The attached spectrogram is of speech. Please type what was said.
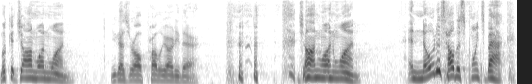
Look at John 1 1. You guys are all probably already there. John 1 1. And notice how this points back.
